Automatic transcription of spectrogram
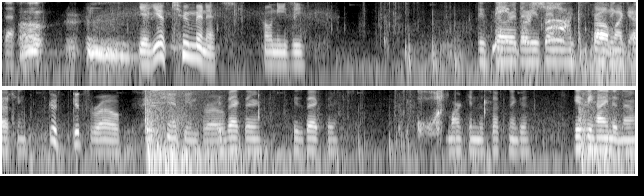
desk. Yeah, you have two minutes. Oneasy. He's still right there. He's standing. He's Oh my he's God. crouching. Good, good throw. Champion throw. He's back there. He's back there. Marking the suck nigga. He's behind it now.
